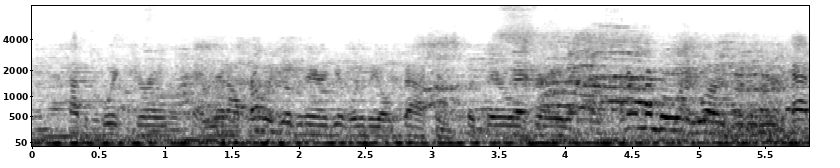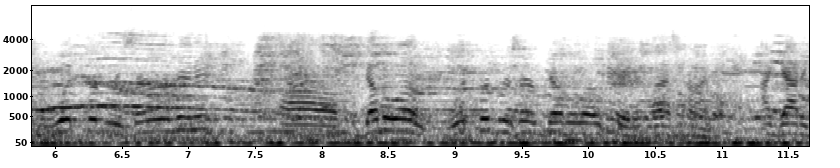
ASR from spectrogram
have a quick drink, and then I'll probably go over there and get one of the old fashions. But there was a, I don't remember what it was, but it had Woodford Reserve in it. Uh, double oak, Woodford Reserve double oak in it last time. I got to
